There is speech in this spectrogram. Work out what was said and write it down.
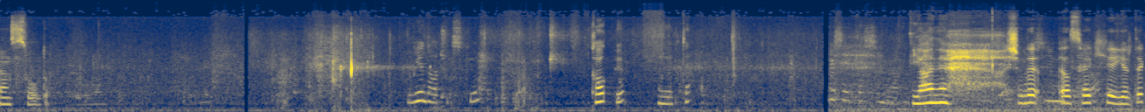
Ransız oldu. Niye daha çok sıkıyor? Kalk bir ayakta. Bir şey. Yani şimdi Elsveki'ye girdik.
